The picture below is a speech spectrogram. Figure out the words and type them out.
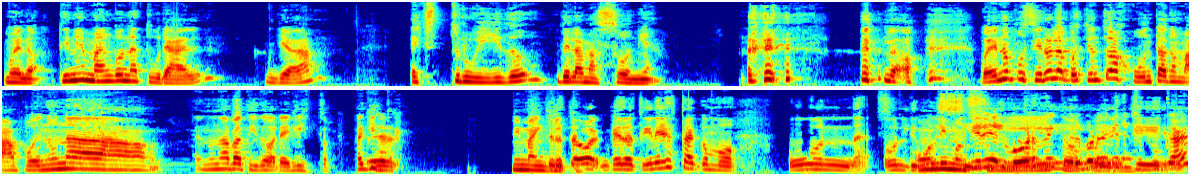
Bueno, tiene mango natural, ¿ya? Extruido de la Amazonia. No. Bueno, pusieron la cuestión toda junta nomás, pues en una, en una batidora y listo. Aquí Pero- está. Mi Pero, está- pero tiene hasta como un, un limoncito. limoncito, Tiene el borde, el borde pues. tiene azúcar,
